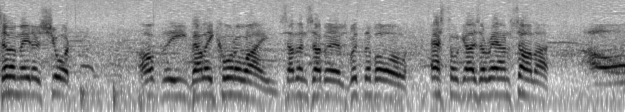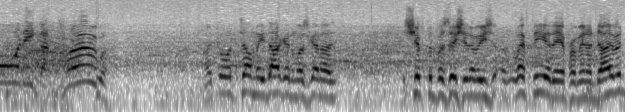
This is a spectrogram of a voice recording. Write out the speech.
Seven metres short of the Valley quarterway. Southern Suburbs with the ball. Astill goes around Salter. Oh, and he got through. I thought Tommy Duggan was going to shift the position of his left ear there for a minute, David.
